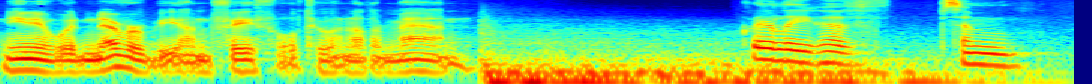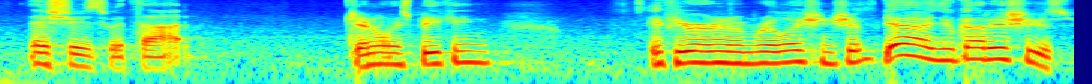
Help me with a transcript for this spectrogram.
Nina would never be unfaithful to another man. Clearly, you have some issues with that. Generally speaking, if you're in a relationship, yeah, you've got issues.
